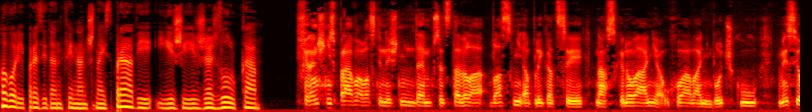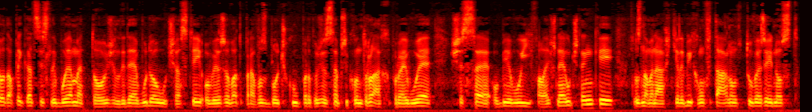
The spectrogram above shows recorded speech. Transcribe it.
Hovorí prezident finančnej správy Jiří Žezulka. Finanční zpráva vlastně dnešním dnem představila vlastní aplikaci na skenování a uchovávání bločků. My si od aplikaci slibujeme to, že lidé budou častěji ověřovat pravost bločků, protože se při kontrolách projevuje, že se objevují falešné účtenky. To znamená, chtěli bychom vtáhnout tu veřejnost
